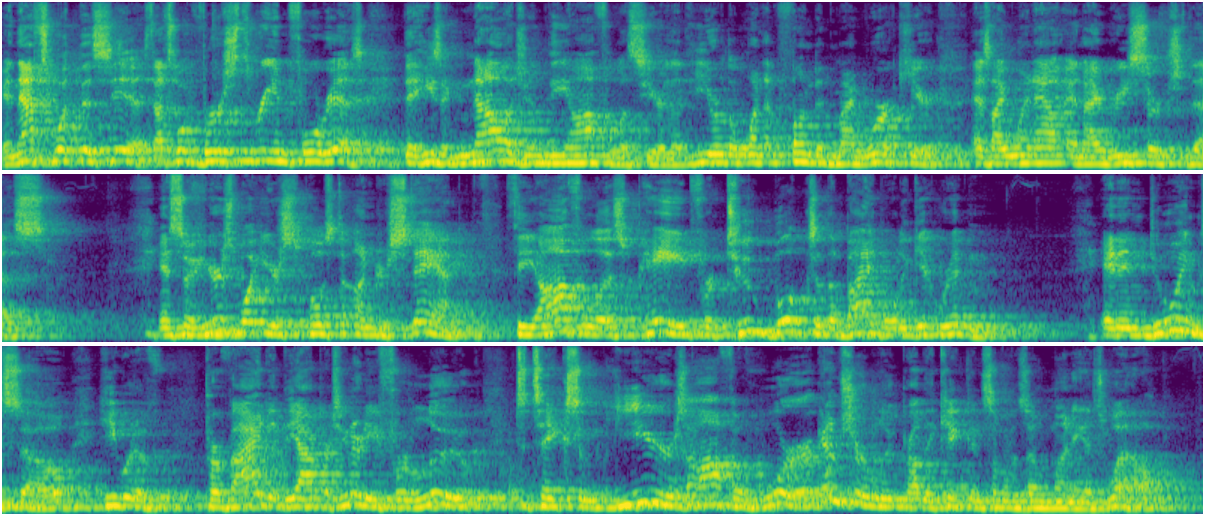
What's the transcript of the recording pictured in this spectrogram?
And that's what this is. That's what verse 3 and 4 is. That he's acknowledging Theophilus here, that you're the one that funded my work here as I went out and I researched this. And so here's what you're supposed to understand Theophilus paid for two books of the Bible to get written. And in doing so, he would have provided the opportunity for Luke to take some years off of work. I'm sure Luke probably kicked in some of his own money as well.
